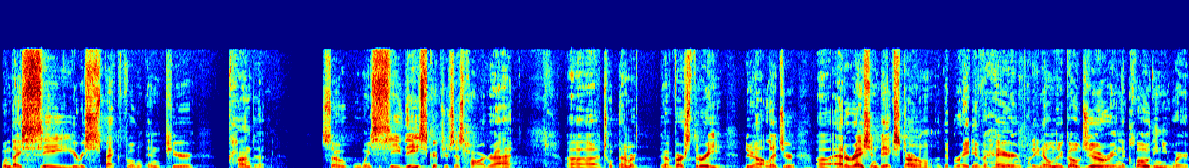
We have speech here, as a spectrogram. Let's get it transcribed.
When they see your respectful and pure conduct. So we see these scriptures as hard, right? Uh, number uh, verse 3 do not let your uh, adoration be external the braiding of a hair and putting on the gold jewelry and the clothing you wear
